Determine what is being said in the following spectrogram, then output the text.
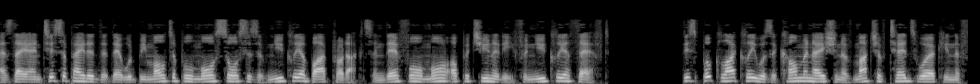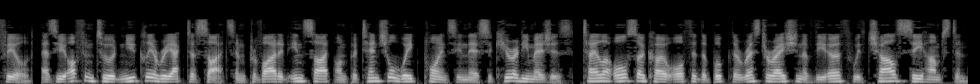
as they anticipated that there would be multiple more sources of nuclear byproducts and therefore more opportunity for nuclear theft. This book likely was a culmination of much of Ted's work in the field, as he often toured nuclear reactor sites and provided insight on potential weak points in their security measures. Taylor also co authored the book The Restoration of the Earth with Charles C. Humpstone.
